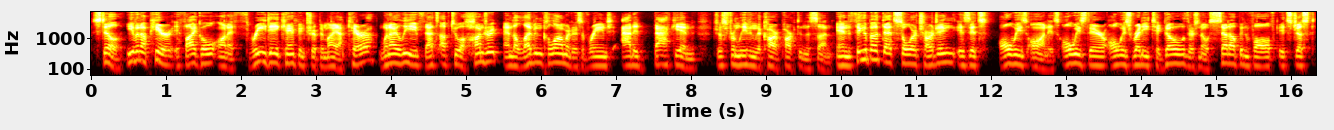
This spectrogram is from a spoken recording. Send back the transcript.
Still, even up here, if I go on a three day camping trip in my Aptera, when I leave, that's up to 111 kilometers of range added back in just from leaving the car parked in the sun. And the thing about that solar charging is it's always on. It's always there, always ready to go. There's no setup involved. It's just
